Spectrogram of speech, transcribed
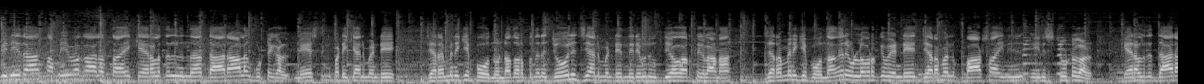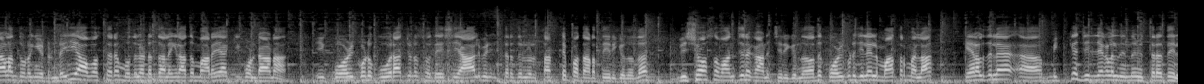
വിനീത സമീപകാലത്തായി കേരളത്തിൽ നിന്ന് ധാരാളം കുട്ടികൾ നഴ്സിംഗ് പഠിക്കാൻ വേണ്ടി ജർമ്മനിക്ക് പോകുന്നുണ്ട്. അതോടൊപ്പം തന്നെ ജോലി ചെയ്യാൻ വേണ്ടി നിരവധി ഉദ്യോഗാർത്ഥികളാണ് ജർമ്മനിക്ക് പോകുന്നത് അങ്ങനെയുള്ളവർക്ക് വേണ്ടി ജർമ്മൻ ഭാഷാ ഇൻസ്റ്റിറ്റ്യൂട്ടുകൾ കേരളത്തിൽ ധാരാളം തുടങ്ങിയിട്ടുണ്ട്. ഈ അവസരം മുതലെടുത്ത് അല്ലെങ്കിൽ അത് മറയാക്കിക്കൊണ്ടാണ് ഈ കോഴിക്കോട് കൂരാച്ചുട സ്വദേശി ആൽവിൻ ഇത്തരത്തിലൊരു തട്ടിപ്പ് നടത്തിയിരിക്കുന്നത്. വിശ്വാസ വഞ്ചന കാണിച്ചിരിക്കുന്നത്. അത് കോഴിക്കോട് ജില്ലയിൽ മാത്രമല്ല കേരളത്തിലെ മിക്ക ജില്ലകളിൽ നിന്നും ഇത്തരത്തിൽ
